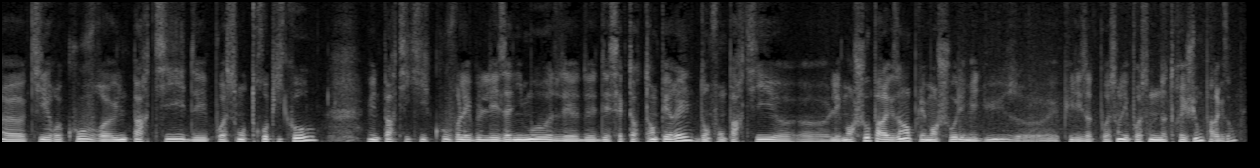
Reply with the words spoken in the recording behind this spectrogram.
Euh, qui recouvre une partie des poissons tropicaux, une partie qui couvre les, animaux des secteurs tempérés, dont font partie les manchots par exemple, les manchots, les méduses, et puis les autres poissons, les poissons de notre région par exemple.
